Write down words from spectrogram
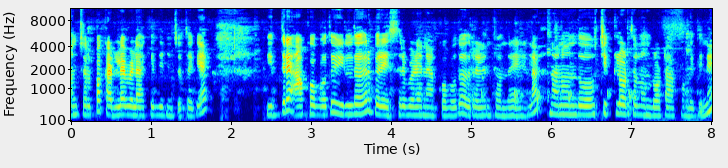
ಒಂದು ಸ್ವಲ್ಪ ಕಡಲೆಬೇಳೆ ಹಾಕಿದ್ದೀನಿ ಜೊತೆಗೆ. ಇದ್ದರೆ ಹಾಕೋಬೋದು ಇಲ್ಲದಾದ್ರೆ ಬರೀ ಹೆಸರುಬೇಳೆನೇ ಹಾಕೋಬೋದು, ಅದರಲ್ಲೇನು ತೊಂದರೆ ಏನಿಲ್ಲ. ನಾನು ಒಂದು ಚಿಕ್ಕ ಲೋಟದಲ್ಲಿ ಒಂದು ಲೋಟ ಹಾಕ್ಕೊಂಡಿದ್ದೀನಿ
